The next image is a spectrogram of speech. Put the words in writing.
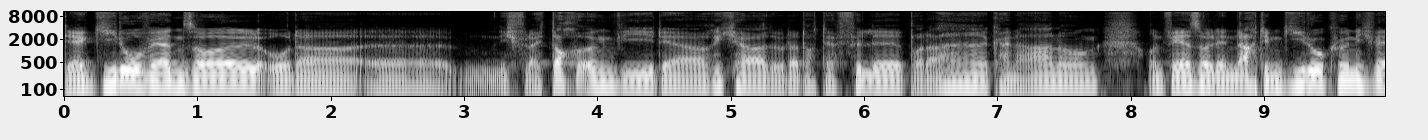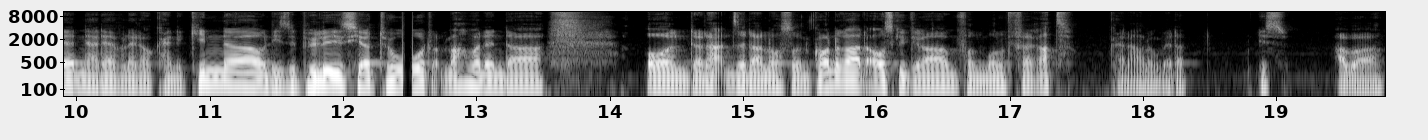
der Guido werden soll oder äh, nicht vielleicht doch irgendwie der Richard oder doch der Philipp oder äh, keine Ahnung. Und wer soll denn nach dem Guido König werden? Der hat ja vielleicht auch keine Kinder und diese Bülle ist ja tot. Was machen wir denn da? Und dann hatten sie da noch so einen Konrad ausgegraben von Montferrat. Keine Ahnung, wer das ist. Aber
